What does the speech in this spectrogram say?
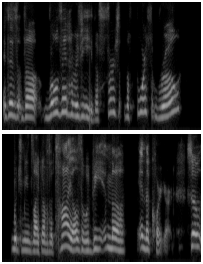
It says the rovid harivi, the first, the fourth row, which means like of the tiles that would be in the in the courtyard. So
